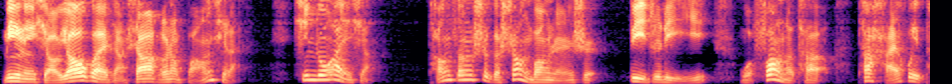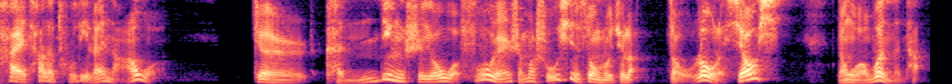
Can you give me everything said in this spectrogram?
命令小妖怪将沙和尚绑起来，心中暗想：唐僧是个上邦人士，必知礼仪，我放了他，他还会派他的徒弟来拿我。这肯定是有我夫人什么书信送出去了，走漏了消息。等我问问他。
